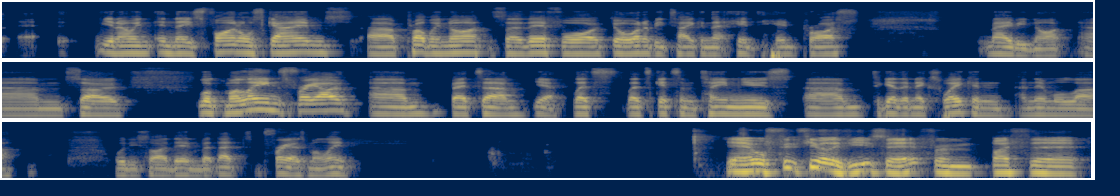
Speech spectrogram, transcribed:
You know, in, in these finals games, uh, probably not. So therefore, do I want to be taking that head-to-head price? Maybe not. Um, so look, my lean's Freo, um, but um, yeah, let's let's get some team news um, together next week, and and then we'll uh, we'll decide then. But that's Freo's my lean. Yeah, well, a few other views there from both the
